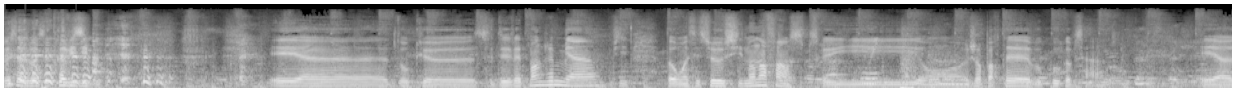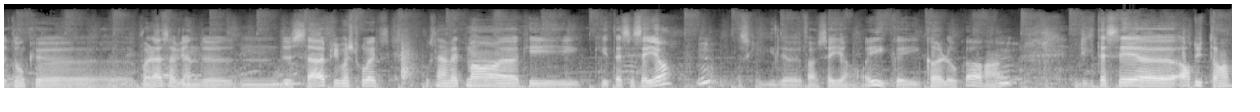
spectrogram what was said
Oui, ça se voit, c'est très visible. Et euh, donc, euh, c'est des vêtements que j'aime bien. Puis, bon, moi, c'est ceux aussi de mon enfance, parce que j'en portais beaucoup comme ça. Et euh, donc, euh, voilà, ça vient de, de ça. Puis moi, je trouvais que je trouve que c'est un vêtement euh, qui, qui est assez saillant. Parce qu'il, enfin, saillant, oui, il colle au corps. Hein. Et puis qui est assez hors du temps.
